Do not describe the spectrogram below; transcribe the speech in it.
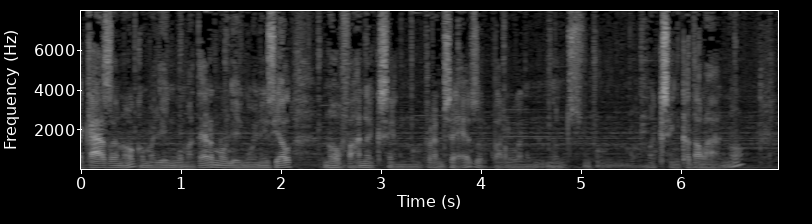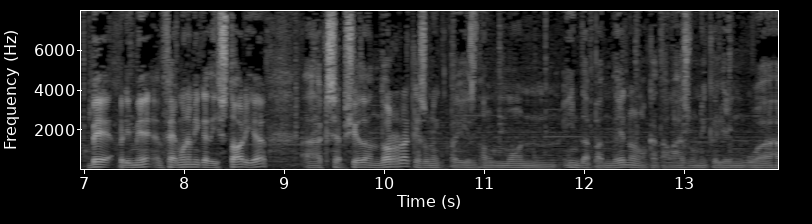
a casa, no? com a llengua materna o llengua inicial, no fan accent francès, el parlen doncs, amb accent català, no? Bé, primer fem una mica d'història, a excepció d'Andorra, que és l'únic país del món independent on el català és l'única llengua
